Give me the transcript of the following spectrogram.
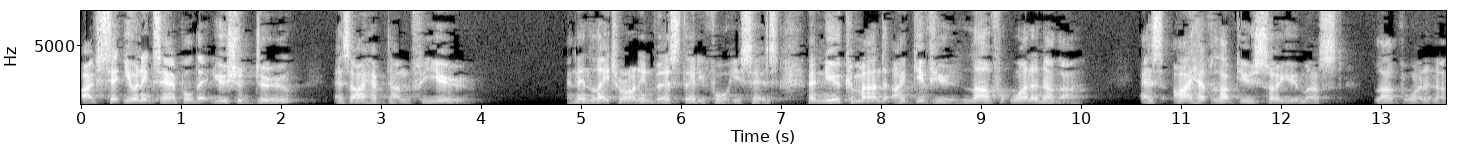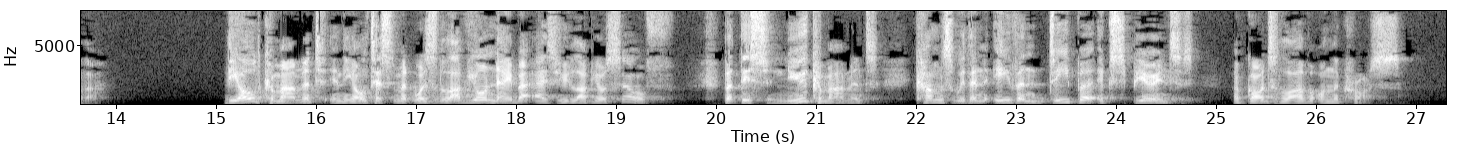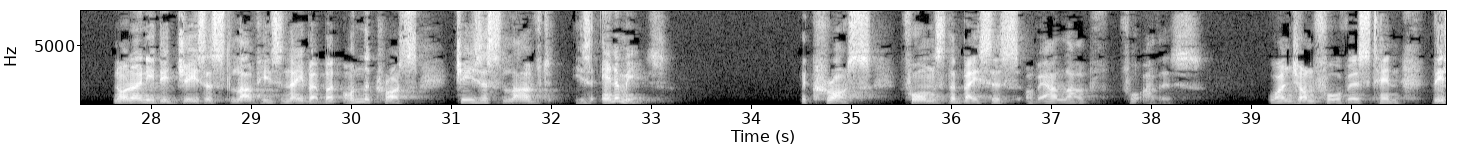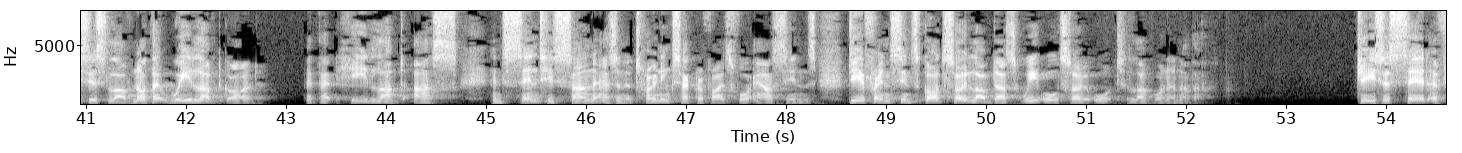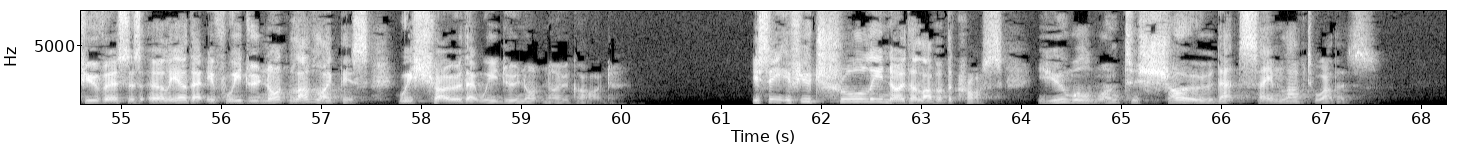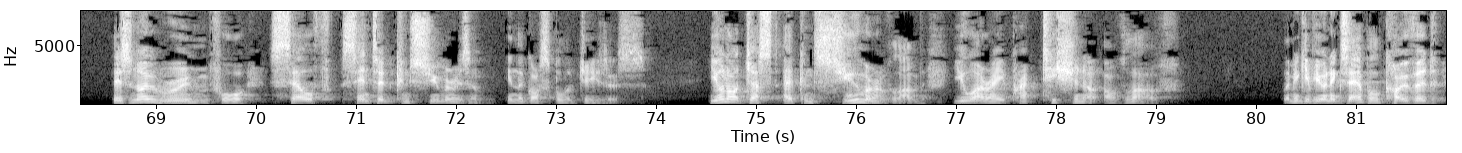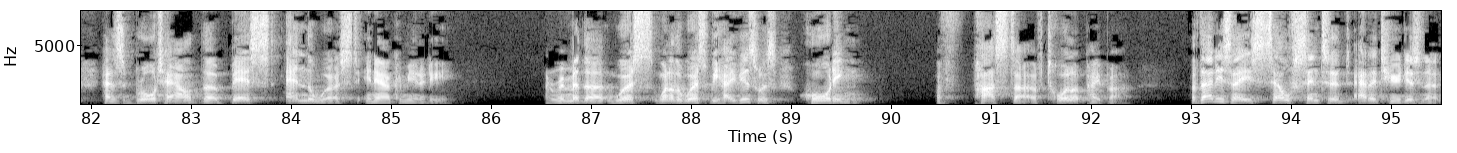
I've set you an example that you should do as I have done for you. And then later on in verse 34, he says, A new command I give you, love one another. As I have loved you, so you must love one another. The old commandment in the Old Testament was love your neighbor as you love yourself. But this new commandment comes with an even deeper experience of God's love on the cross. Not only did Jesus love his neighbor, but on the cross, Jesus loved his enemies. The cross forms the basis of our love for others. 1 John 4 verse 10. This is love, not that we loved God, but that he loved us and sent his son as an atoning sacrifice for our sins. Dear friends, since God so loved us, we also ought to love one another. Jesus said a few verses earlier that if we do not love like this, we show that we do not know God. You see, if you truly know the love of the cross, you will want to show that same love to others. There's no room for self-centered consumerism in the gospel of Jesus. You're not just a consumer of love, you are a practitioner of love. Let me give you an example. COVID has brought out the best and the worst in our community. I remember the worst, one of the worst behaviors was hoarding of pasta, of toilet paper. That is a self-centered attitude, isn't it?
